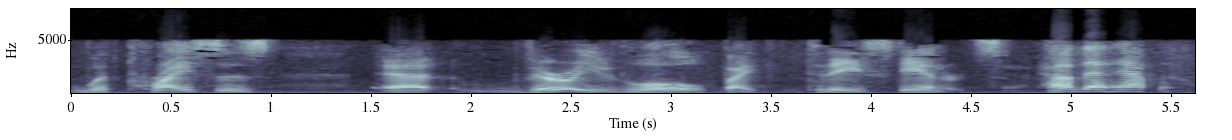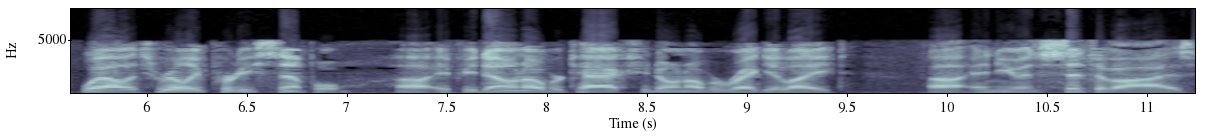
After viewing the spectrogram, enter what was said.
with prices at very low by today's standards. How'd that happen? Well, it's really pretty simple. Uh, if you don't overtax, you don't overregulate, uh, and you incentivize,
